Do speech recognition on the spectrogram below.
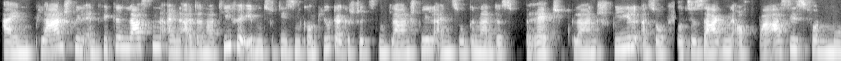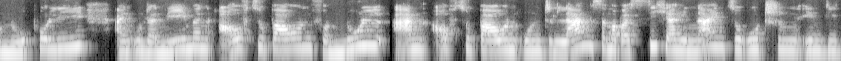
ein Planspiel entwickeln lassen, eine Alternative eben zu diesem computergestützten Planspiel, ein sogenanntes Brettplanspiel, also sozusagen auf Basis von Monopoly ein Unternehmen aufzubauen, von Null an aufzubauen und langsam aber sicher hineinzurutschen in die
